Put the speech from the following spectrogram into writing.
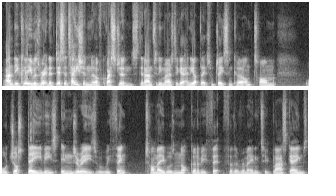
Andy Cleve has written a dissertation of questions. Did Anthony manage to get any updates from Jason Kerr on Tom or Josh Davey's injuries? Well, we think Tom Abell's not going to be fit for the remaining two Blast games.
